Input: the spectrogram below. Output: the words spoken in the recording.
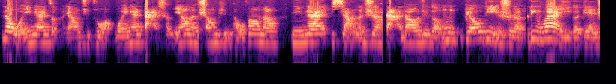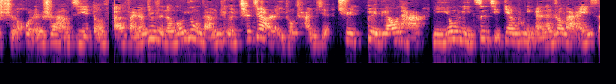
那我应该怎么样去做？我应该打什么样的商品投放呢？你应该想的是打到这个目标地是另外一个电视或者是摄像机等，呃，反正就是能够用咱们这个支架的一种产品去对标它。你用你自己店铺里面的热卖 A S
